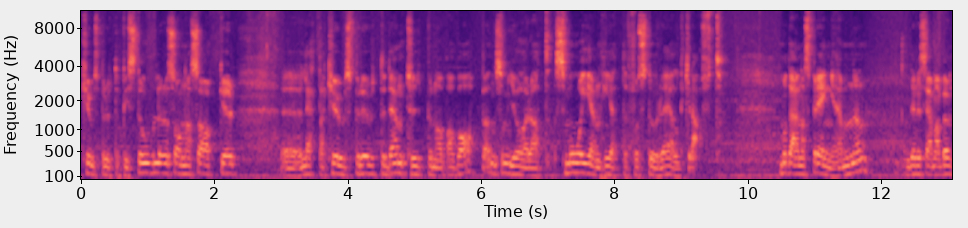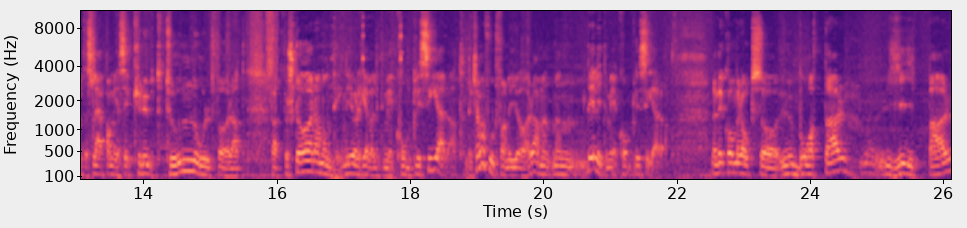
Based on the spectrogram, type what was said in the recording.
kulsprutepistoler och sådana saker. Eh, lätta kulsprutor, den typen av, av vapen som gör att små enheter får större eldkraft. Moderna sprängämnen, det vill säga man behöver inte släpa med sig kruttunnor för att, för att förstöra någonting. Det gör det hela lite mer komplicerat. Det kan man fortfarande göra men, men det är lite mer komplicerat. Men det kommer också ubåtar, jeepar,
